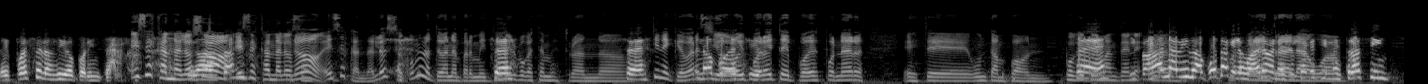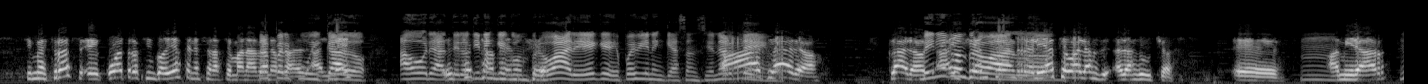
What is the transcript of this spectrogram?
después se los digo por interno. ¿Es escandaloso? Es escandaloso. No, es escandaloso. ¿Cómo no te van a permitir Sí. porque estás menstruando? Sí. ¿Qué tiene que ver No si hoy por hoy te podés poner este un tampón? Porque Sí, te y mantenés... pagás la misma cuota que los varones, o sea que si menstruas, sin, si menstruas eh, cuatro o cinco días tenés una semana Estás menos al- al mes. perjudicado. Ahora, te lo tienen que comprobar, ¿eh? Que después vienen que a sancionarte. Ah, claro. Claro, Vení a comprobarlo. en realidad que va a las, a las duchas eh, Mm. a mirar. Ah,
